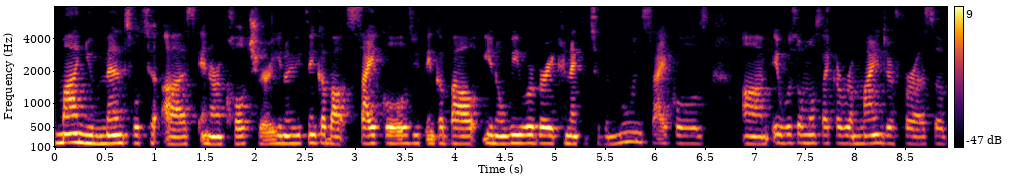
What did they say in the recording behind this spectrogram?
monumental to us in our culture. You know you think about cycles. You think about you know we were very connected to the moon cycles. Um, it was almost like a reminder for us of,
